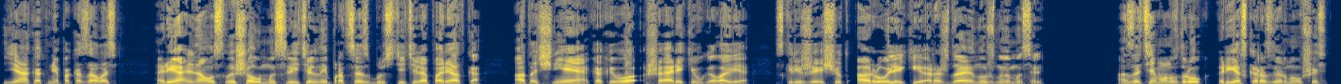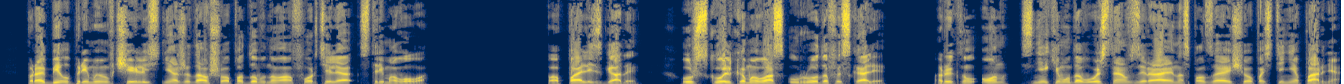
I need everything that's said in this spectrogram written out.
Я, как мне показалось, реально услышал мыслительный процесс блюстителя порядка, а точнее, как его шарики в голове скрежещут о ролики, рождая нужную мысль. А затем он вдруг, резко развернувшись, пробил прямым в челюсть не ожидавшего подобного фортеля стримового. «Попались, гады! Уж сколько мы вас, уродов, искали!» — рыкнул он, с неким удовольствием взирая на сползающего по стене парня,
